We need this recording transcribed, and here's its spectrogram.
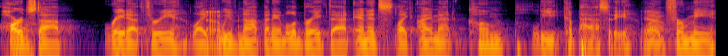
hard stop right at three like we've not been able to break that and it's like i'm at complete capacity Yeah. like for me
